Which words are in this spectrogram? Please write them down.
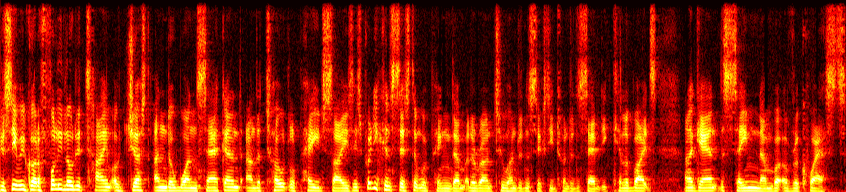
You see we've got a fully loaded time of just under one second and the total page size is pretty consistent with Pingdom at around 260 270 kilobytes and again the same number of requests.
